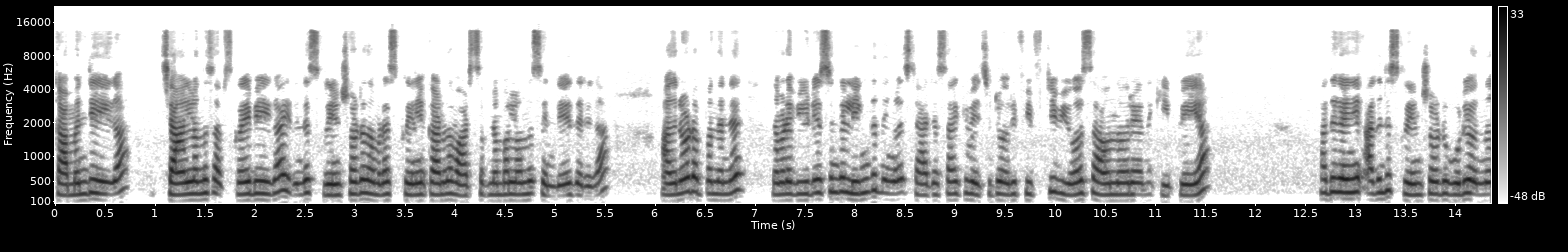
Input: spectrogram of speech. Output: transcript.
കമന്റ് ചെയ്യുക ചാനൽ ഒന്ന് സബ്സ്ക്രൈബ് ചെയ്യുക. ഇതിന്റെ സ്ക്രീൻഷോട്ട് നമ്മുടെ സ്ക്രീനിൽ കാണുന്ന വാട്സപ്പ് നമ്പറിൽ ഒന്ന് സെൻഡ് ചെയ്ത് തരിക. അതിനോടൊപ്പം തന്നെ നമ്മുടെ വീഡിയോസിന്റെ ലിങ്ക് നിങ്ങൾ സ്റ്റാറ്റസ് ആക്കി വെച്ചിട്ട് ഒരു ഫിഫ്റ്റി വ്യൂവേഴ്സ് ആവുന്നവരെ ഒന്ന് കീപ്പ് ചെയ്യുക. അത് കഴിഞ്ഞ് അതിന്റെ സ്ക്രീൻഷോട്ട് കൂടി ഒന്ന്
